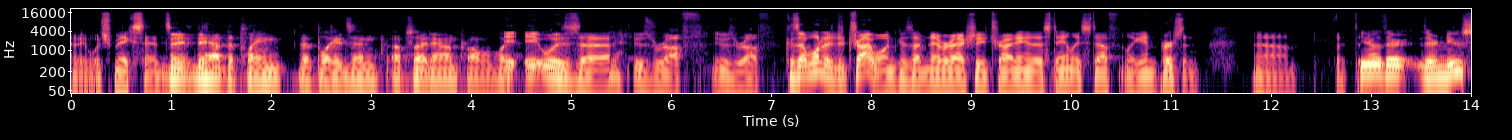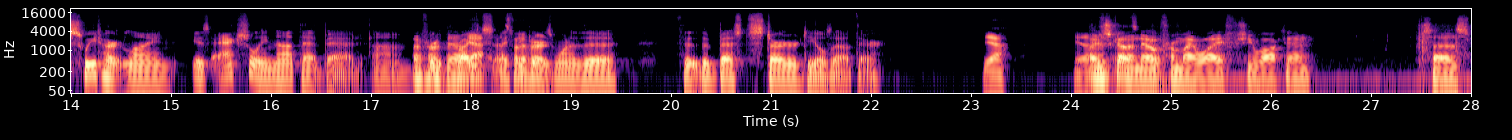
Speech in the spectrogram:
I mean, which makes sense. They they had the plane, the blades in upside down, probably. It, it was uh, it was rough. It was rough because I wanted to try one because I've never actually tried any of the Stanley stuff like in person. Um, but You know their their new Sweetheart line is actually not that bad. Um, I've heard the that. Price, Yeah, I that's what think I've it heard. was one of the, the the best starter deals out there. yeah, yeah, I just got a note from my wife. She walked in. Says,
